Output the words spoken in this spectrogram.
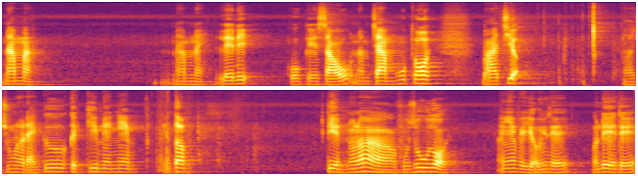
5 à. 5 này, lên đi. Ok 6 500 hút thôi. 3 triệu. Nói chung là đánh cứ kịch kim đi anh em, yên tâm tiền nó là phù du rồi. Anh em phải hiểu như thế vấn đề như thế.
